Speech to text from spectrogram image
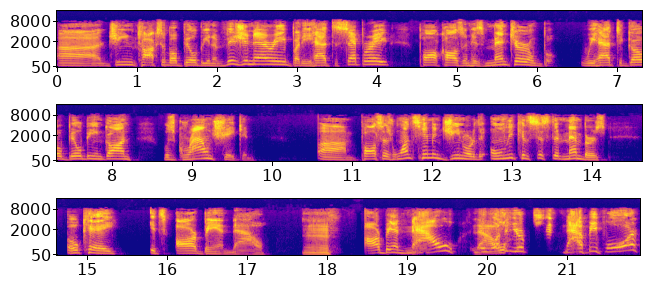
Uh Gene talks about Bill being a visionary, but he had to separate. Paul calls him his mentor, and we had to go. Bill being gone was ground shaking. Um, Paul says once him and Gene were the only consistent members, okay, it's our band now. hmm Our band now? Now? It wasn't your now before?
